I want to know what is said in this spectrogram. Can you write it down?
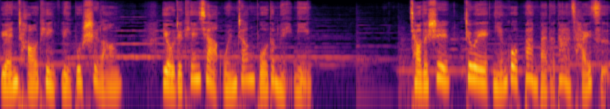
原朝廷礼部侍郎，有着“天下文章博”的美名。巧的是，这位年过半百的大才子，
